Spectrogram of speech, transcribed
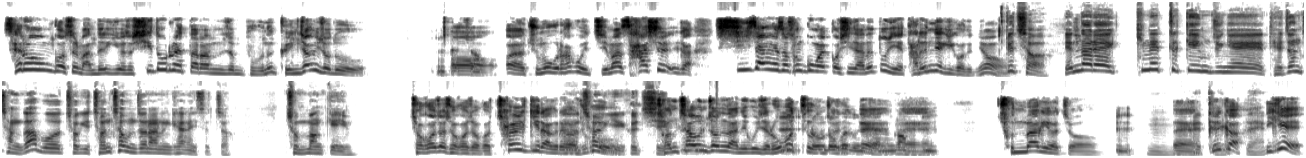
새로운 것을 만들기 위해서 시도를 했다라는 점 부분은 굉장히 저도 음, 그렇죠. 어, 어, 주목을 하고 있지만 사실 그러니까 시장에서 성공할 것이냐는 또 다른 얘기거든요. 그쵸. 옛날에 Kinect 게임 중에 대전차인가? 뭐 저기 전차 운전하는 게 하나 있었죠. 전망 게임. 저거죠, 저거, 저거 철기라 그래가지고 어, 철기, 그치. 전차 운전은 아니고 이제 로봇 음, 로- 로봇 운전인데 거. 네. 음. 존망이었죠. 음, 네. 하여튼, 그러니까 네. 이게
